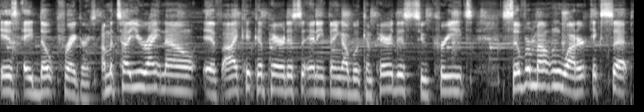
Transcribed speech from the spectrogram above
is a dope fragrance. I'm gonna tell you right now, if I could compare this to anything, I would compare this to Creed's Silver Mountain Water, except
